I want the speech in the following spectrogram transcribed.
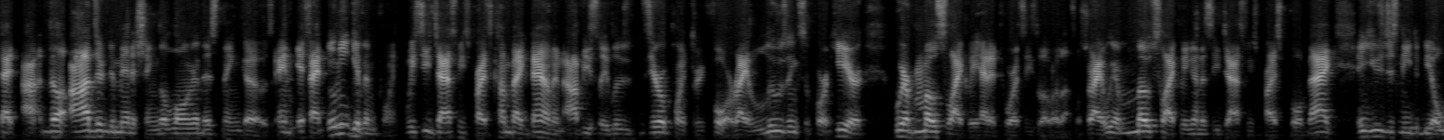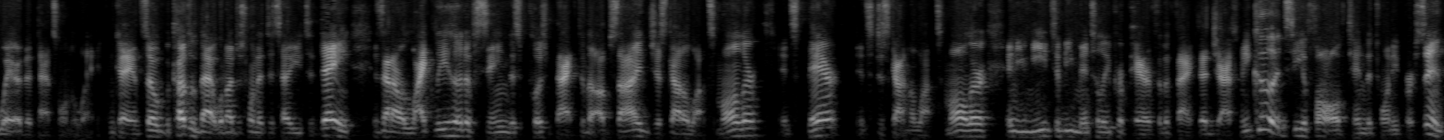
that uh, the odds are diminishing the longer this thing goes. And if at any given point we see Jasmy's price come back down and obviously lose 0.34, right, losing support here, we're most likely headed towards these lower levels, right? We are most likely going to see Jasmy's price pull back, and you just need to be aware that that's on the way. Okay, and so because of that, what I just wanted to tell you today is that our likelihood of seeing this push back to the upside just got a lot smaller. It's there, it's just gotten a lot smaller, and you need to be mentally prepared for the fact that Jasmy could see a fall of 10 to 20%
